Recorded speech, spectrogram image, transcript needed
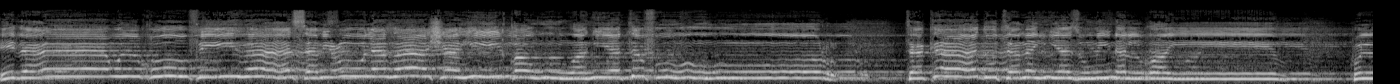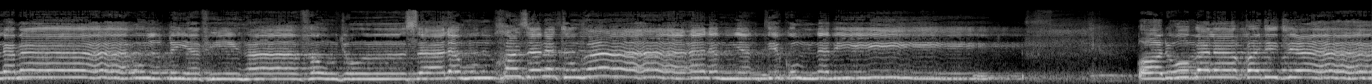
إذا ألقوا فيها سمعوا لها شهيقا وهي تفور. تكاد تميز من الغيظ. كلما ألقي فيها فوج سالهم خزنتها ألم يأتكم نذير؟ قالوا بلى قد جاءنا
